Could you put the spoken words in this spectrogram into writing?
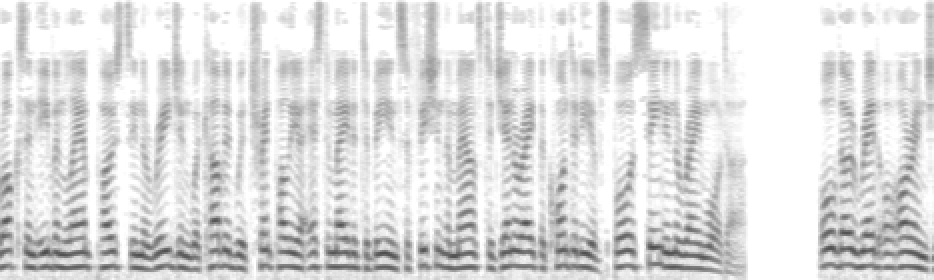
rocks and even lamp posts in the region were covered with Trentepohlia estimated to be in sufficient amounts to generate the quantity of spores seen in the rainwater. Although red or orange,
